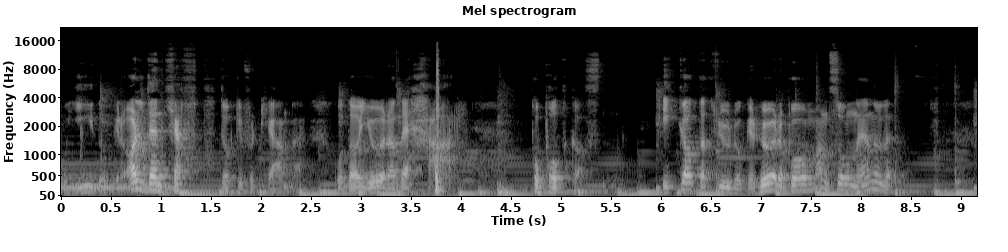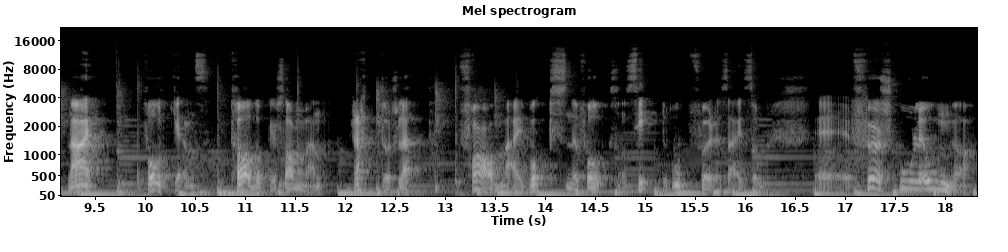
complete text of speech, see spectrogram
og gi dere all den kjeft dere fortjener. Og da gjør jeg det her, på podkasten. Ikke at jeg tror dere hører på, men sånn er nå det. Nei, folkens, ta dere sammen. Rett og slett. Faen meg voksne folk som sitter og oppfører seg som eh, førskoleunger.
